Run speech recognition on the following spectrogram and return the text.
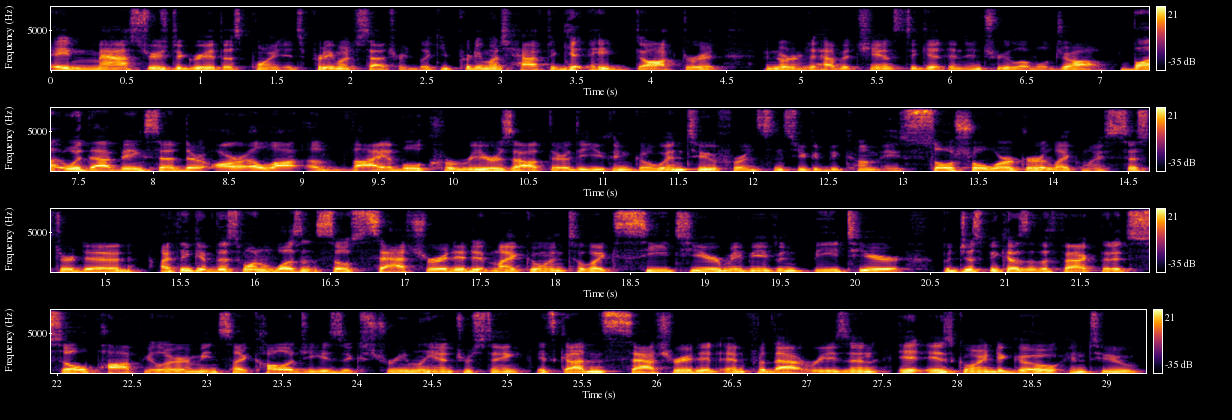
a master's degree at this point, it's pretty much saturated. Like you pretty much have to get a doctorate in order to have a chance to get an entry level job. But with that being said, there are a lot of viable careers out there that you can go into. For instance, you could become a social worker like my sister did. I think if this one wasn't so saturated, it might go into like C tier, maybe even B tier. But just because of the fact that it's so popular, I mean, psychology is extremely interesting. It's gotten saturated and for that reason, it is going to go into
